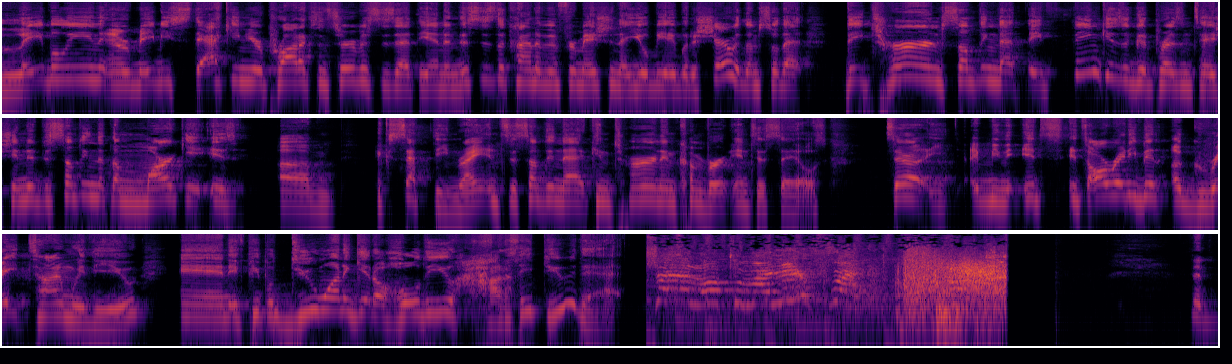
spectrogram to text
labeling or maybe stacking your products and services at the end. And this is the kind of information that you'll be able to share with them, so that they turn something that they think is a good presentation into something that the market is um, accepting, right, into something that can turn and convert into sales. Sarah, I mean, it's it's already been a great time with you. And if people do want to get a hold of you, how do they do that? Say hello to my little friend. The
